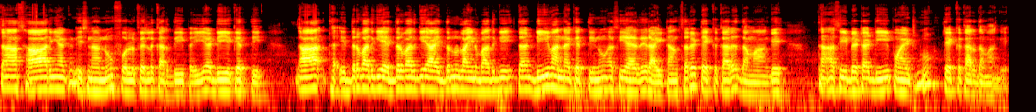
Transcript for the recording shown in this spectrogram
ਤਾਂ ਸਾਰੀਆਂ ਕੰਡੀਸ਼ਨਾਂ ਨੂੰ ਫੁੱਲਫਿਲ ਕਰਦੀ ਪਈ ਹੈ ਡੀ ਆਕ੍ਰਿਤੀ। ਆ ਇੱਧਰ ਵੱਧ ਗਈ, ਇੱਧਰ ਵੱਧ ਗਈ, ਆ ਇੱਧਰ ਨੂੰ ਲਾਈਨ ਵੱਧ ਗਈ, ਤਾਂ D1 ਆਕ੍ਰਿਤੀ ਨੂੰ ਅਸੀਂ as a right answer tick ਕਰ ਦਵਾਂਗੇ। ਤਾਂ ਅਸੀਂ ਬੇਟਾ ਡੀ ਪੁਆਇੰਟ ਨੂੰ ਟਿਕ ਕਰ ਦਵਾਂਗੇ।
